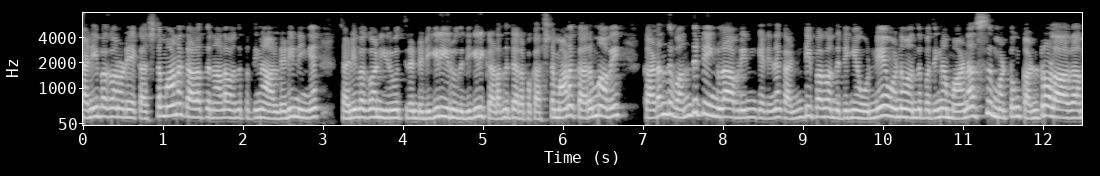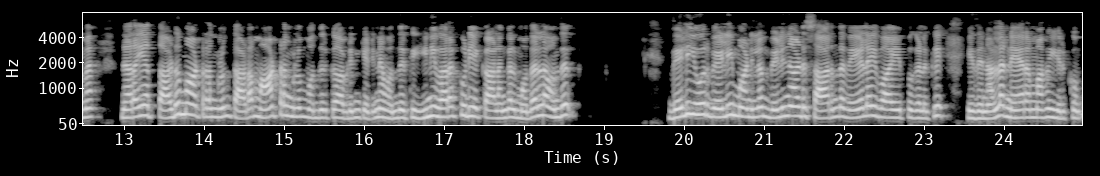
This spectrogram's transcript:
சனி பகவானுடைய கஷ்டமான காலத்தினால வந்து பார்த்தீங்கன்னா ஆல்ரெடி நீங்கள் சனி பகவான் இருபத்தி ரெண்டு டிகிரி இருபது டிகிரி கடந்துட்டார். அப்போ கஷ்டமான கருமாவை கடந்து வந்துட்டீங்களா அப்படின்னு கேட்டிங்கன்னா கண்டிப்பாக வந்துட்டீங்க. ஒன்றே ஒன்று வந்து பார்த்தீங்கன்னா மனசு மட்டும் கண்ட்ரோல் ஆகாமல் நிறைய தடுமாற்றங்களும் தடமாற்றங்களும் வந்திருக்கு அப்படின்னு கேட்டிங்கன்னா வந்திருக்கு. இனி வரக்கூடிய காலங்கள் முதல்ல வந்து வெளியூர் வெளி மாநிலம் வெளிநாடு சார்ந்த வேலை வாய்ப்புகளுக்கு இது நல்ல நேரமாக இருக்கும்.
